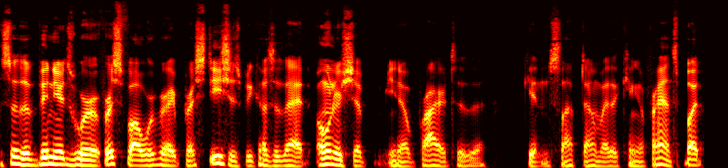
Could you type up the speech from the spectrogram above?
so the vineyards were, first of all, were very prestigious because of that ownership. You know, prior to the getting slapped down by the King of France, but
